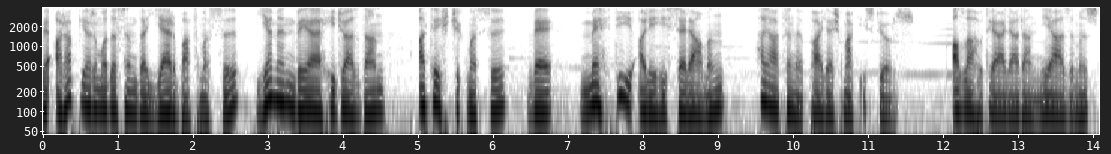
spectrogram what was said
ve Arap Yarımadası'nda yer batması, Yemen veya Hicaz'dan ateş çıkması ve Mehdi aleyhisselamın hayatını paylaşmak istiyoruz. Allahu Teala'dan niyazımız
